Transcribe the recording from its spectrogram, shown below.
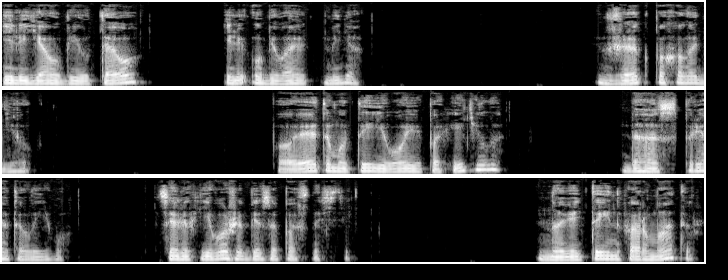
Или я убью Тео, или убивают меня. Джек похолодел. «Поэтому ты его и похитила?» Да, спрятала его. В целях его же безопасности. Но ведь ты информатор.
